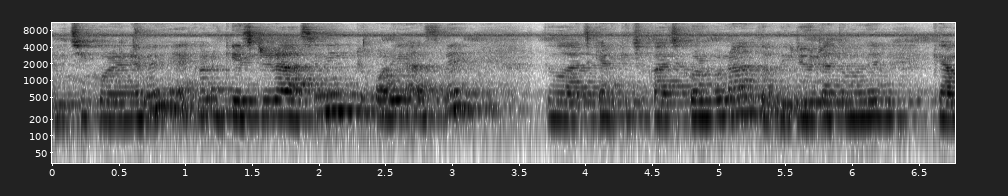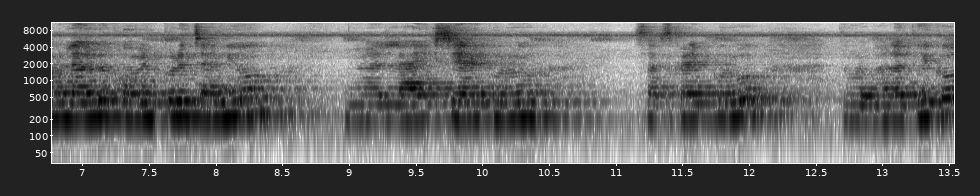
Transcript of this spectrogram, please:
লুচি করে নেবে। এখনও গেস্টরা আসেনি, একটু পরে আসবে। তো আজকে আর কিছু কাজ করব না। তো ভিডিওটা তোমাদের কেমন লাগল কমেন্ট করে জানিও। লাইক শেয়ার করো সাবস্ক্রাইব করো। তোমরা ভালো থেকো।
